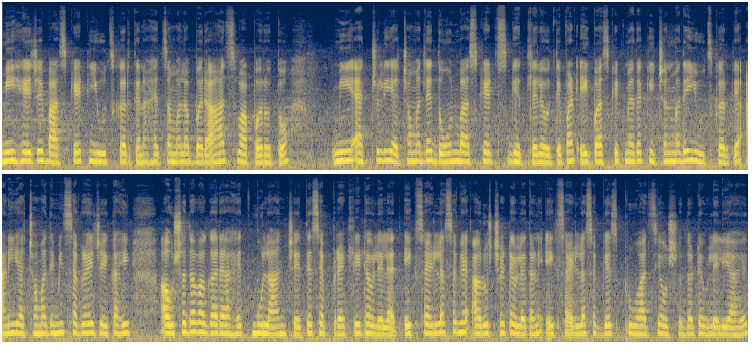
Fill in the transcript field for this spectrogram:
मी हे जे बास्केट यूज करते ना ह्याचा मला बराच वापर होतो. मी ॲक्च्युली याच्यामधले दोन बास्केट्स घेतलेले होते पण एक बास्केट मी आता किचनमध्ये यूज करते आणि याच्यामध्ये मी सगळे जे काही औषधं वगैरे आहेत मुलांचे ते सेपरेटली ठेवलेले आहेत. एक साईडला सगळे आरुषचे ठेवले आहेत आणि एक साईडला सगळे स्पृहाची औषधं ठेवलेली आहेत.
